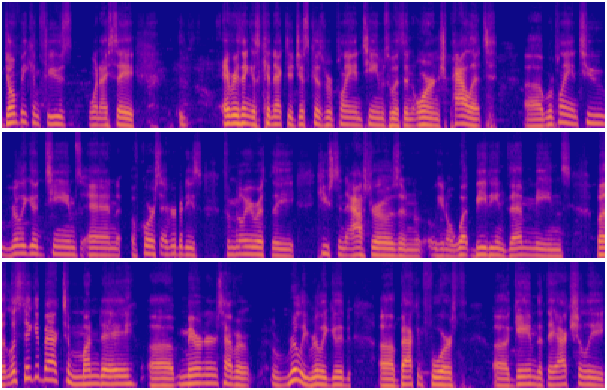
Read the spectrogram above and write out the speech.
don't be confused when I say everything is connected just because we're playing teams with an orange palette. Uh, we're playing two really good teams, and of course, everybody's familiar with the Houston Astros and you know what beating them means. But let's take it back to Monday. Uh, Mariners have a really, really good uh, back and forth uh, game that they actually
